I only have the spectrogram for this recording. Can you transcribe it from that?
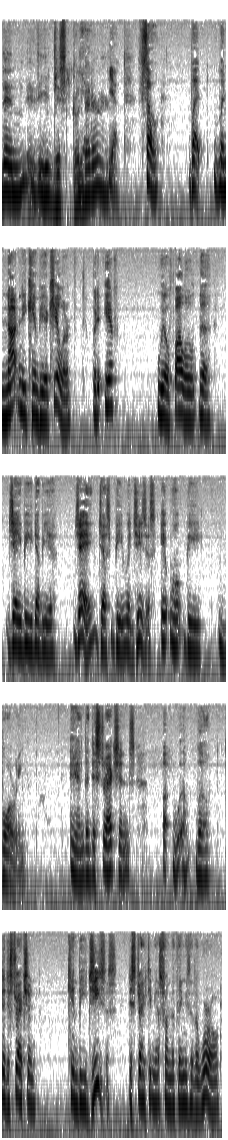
Then you just go to yeah, bed earlier. yeah so but monotony can be a killer but if we'll follow the jbwj just be with jesus it won't be boring and the distractions uh, well, well the distraction can be jesus distracting us from the things of the world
